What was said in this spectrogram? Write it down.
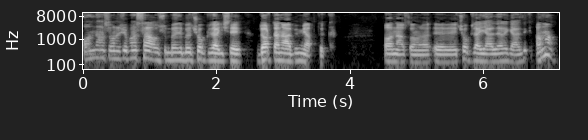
Ondan sonra bana sağ olsun böyle böyle çok güzel işte dört tane albüm yaptık. Ondan sonra e, çok güzel yerlere geldik. Ama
